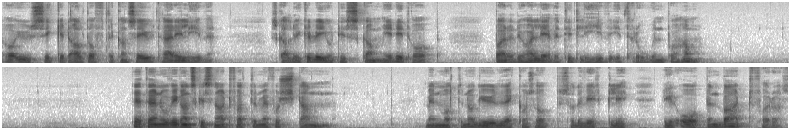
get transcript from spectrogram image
og usikkert alt ofte kan se ut her i livet, skal du ikke bli gjort til skamme i ditt håp, bare du har levet ditt liv i troen på ham. Dette er noe vi ganske snart fatter med forstand men måtte nå Gud vekke oss opp så det virkelig blir åpenbart for oss.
